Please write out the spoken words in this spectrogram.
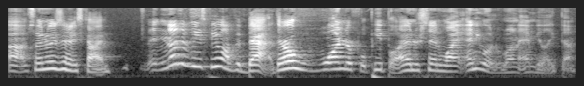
Um, so I know he's a nice guy. None of these people have been bad. They're all wonderful people. I understand why anyone would want to emulate them.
